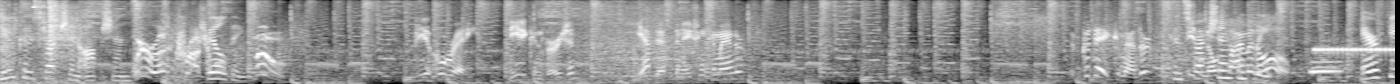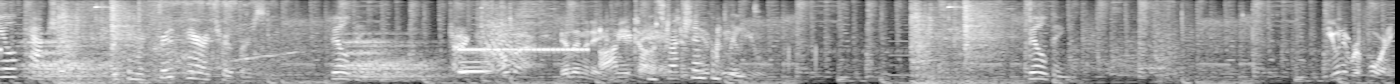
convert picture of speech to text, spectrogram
New construction options. We're uncrushable. Building. Move. Vehicle ready. Need a conversion? Yep. Destination, Commander? Good day, Commander. Construction no time complete. Airfield captured. We can recruit paratroopers. Building. Eliminate. Construction me a clear complete. Building. Unit reporting.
